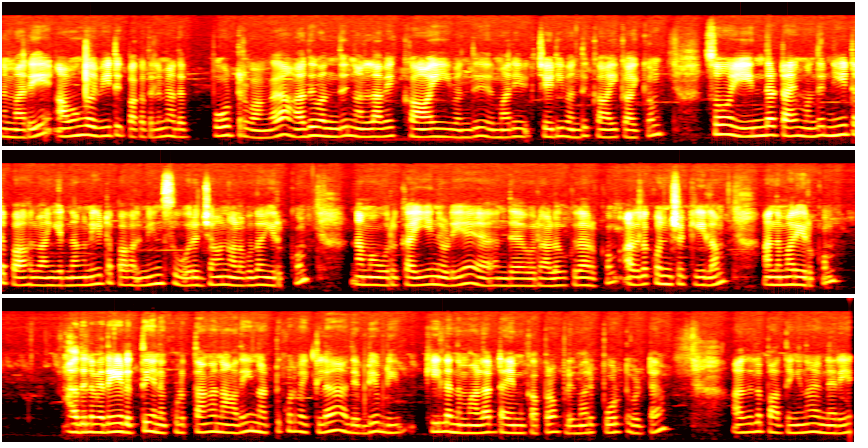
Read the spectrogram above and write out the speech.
இந்த மாதிரி அவங்க வீட்டுக்கு பக்கத்துலேயுமே அதை போட்டுருவாங்க. அது வந்து நல்லாவே காய் வந்து இது மாதிரி செடி வந்து காய் காய்க்கும். ஸோ இந்த டைம் வந்து நீட்ட பாகல் வாங்கியிருந்தாங்க. நீட்ட பாகல் மீன்ஸ் ஒரு ஜான் அளவு தான் இருக்கும். நம்ம ஒரு கையினுடைய அந்த ஒரு அளவுக்கு தான் இருக்கும். அதில் கொஞ்சம் கீழம் அந்த மாதிரி இருக்கும். அதில் விதைய எடுத்து எனக்கு கொடுத்தாங்க. நான் அதையும் நட்டு கூட வைக்கல. அது எப்படி அப்படி கீழே அந்த மழை டைமுக்கு அப்புறம் அப்படி மாதிரி போட்டு விட்டேன். அதில் பார்த்தீங்கன்னா நிறைய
